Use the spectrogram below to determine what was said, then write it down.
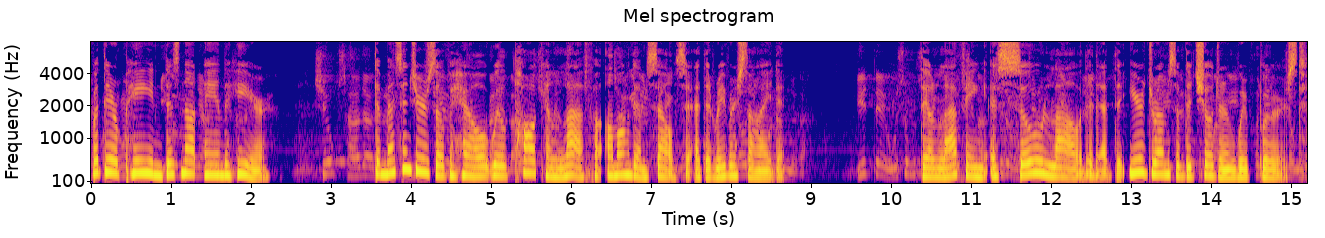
But their pain does not end here. The messengers of hell will talk and laugh among themselves at the riverside. Their laughing is so loud that the eardrums of the children will burst.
